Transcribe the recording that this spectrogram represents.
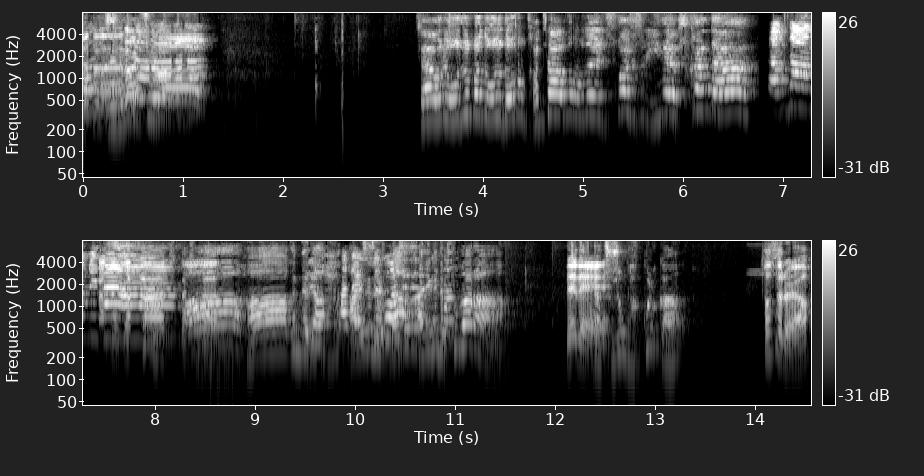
수고하셨습니다. 들어가십시오. 자 우리 오준반도 오늘 너무 감사하고 오늘 수고하셨습니다. 이내가 축하한다. 감사합니다. 축하, 축하, 축하. 아. 아 근데 나 다들 아니 근데 나 수고하셨습니다. 아니 근데 푸바라 네네. 나 주종 바꿀까? 토스로요?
